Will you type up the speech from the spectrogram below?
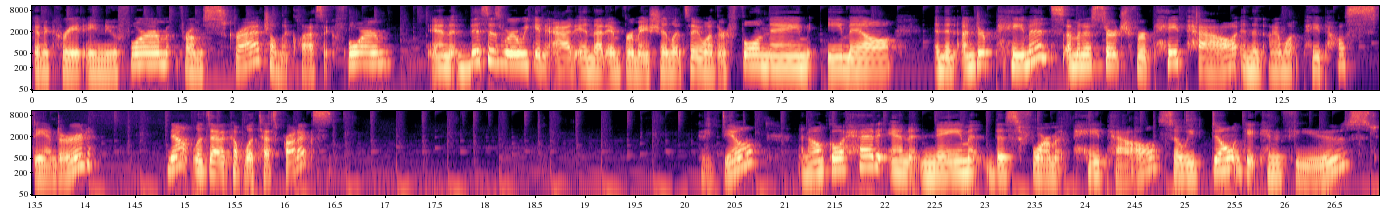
gonna create a new form from scratch on the classic form. And this is where we can add in that information. Let's say we want their full name, email, and then under payments, I'm gonna search for PayPal and then I want PayPal standard. Now let's add a couple of test products. Good deal. And I'll go ahead and name this form PayPal so we don't get confused.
